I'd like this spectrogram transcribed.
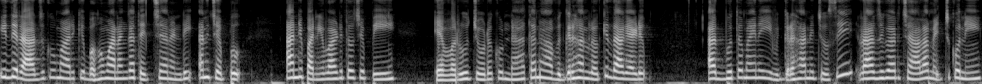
ఇది రాజకుమారికి బహుమానంగా తెచ్చానండి అని చెప్పు అని పనివాడితో చెప్పి ఎవరూ చూడకుండా తను ఆ విగ్రహంలోకి దాగాడు. అద్భుతమైన ఈ విగ్రహాన్ని చూసి రాజుగారు చాలా మెచ్చుకొని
